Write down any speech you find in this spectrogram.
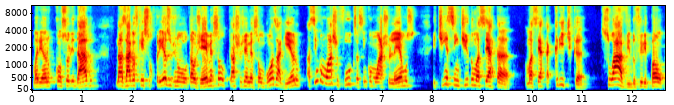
Mariano consolidado. Na zaga eu fiquei surpreso de não voltar o Gemerson. Acho o Gemerson um bom zagueiro, assim como acho o Fux, assim como acho o Lemos. E tinha sentido uma certa, uma certa crítica suave do Filipão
